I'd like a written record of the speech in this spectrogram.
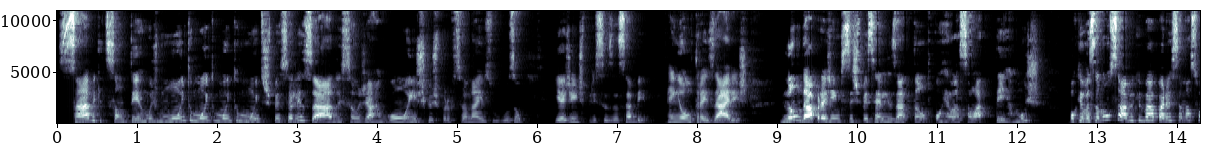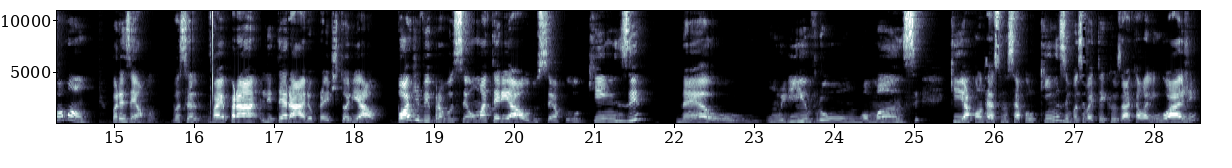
sabe que são termos muito, muito, muito, muito especializados, são jargões que os profissionais usam e a gente precisa saber. Em outras áreas, não dá para a gente se especializar tanto com relação a termos, porque você não sabe o que vai aparecer na sua mão. Por exemplo, você vai para literário, para editorial. Pode vir para você um material do século XV, né, um livro, um romance que acontece no século XV, você vai ter que usar aquela linguagem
